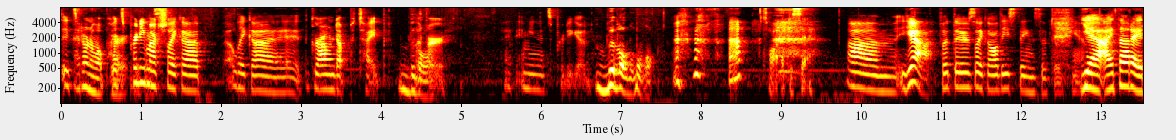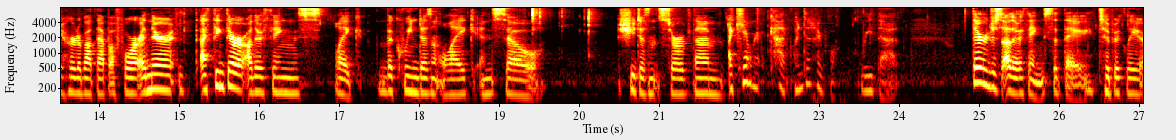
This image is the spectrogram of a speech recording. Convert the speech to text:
it's I don't know what part It's pretty it much like a like a ground up type Blah. liver. I, th- I mean, it's pretty good. That's all I have to say. Um, yeah, but there's like all these things that they can't. Yeah, I thought I had heard about that before. And there, I think there are other things like the queen doesn't like, and so she doesn't serve them. I can't. Re- God, when did I read that? There are just other things that they typically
